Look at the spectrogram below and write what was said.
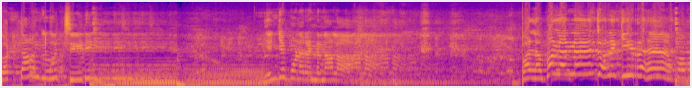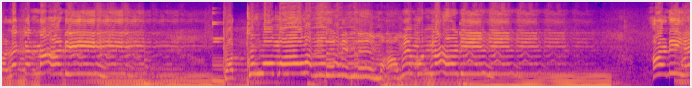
கொட்டாங்குச்சிடி எங்கே போன ரெண்டு நாளா? பல பலன்னு சொல்லிக்கிற பவள கண்ணாடி. பக்குவமா வந்து நின்று மாமே முன்னாடி. அடியே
